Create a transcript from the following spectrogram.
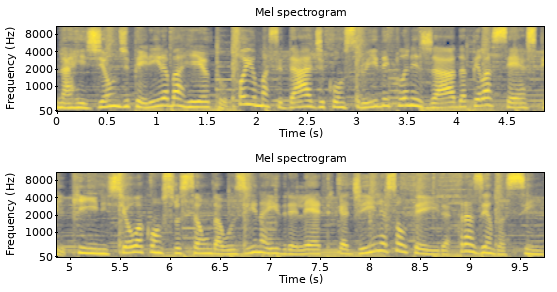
na região de Pereira Barreto, foi uma cidade construída e planejada pela CESP, que iniciou a construção da usina hidrelétrica de Ilha Solteira, trazendo assim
